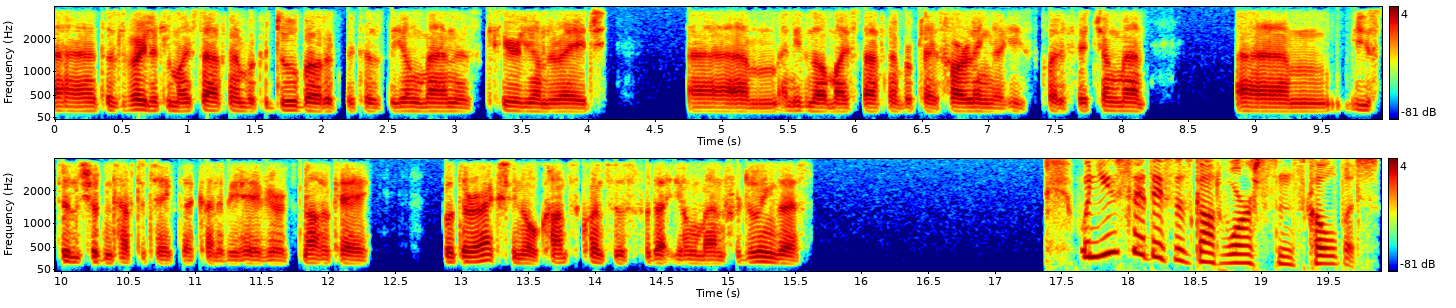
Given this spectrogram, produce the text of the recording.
Uh, there's very little my staff member could do about it because the young man is clearly underage. Um, and even though my staff member plays hurling, he's quite a fit young man, um, you still shouldn't have to take that kind of behaviour. It's not okay. But there are actually no consequences for that young man for doing that. When you say this has got worse since COVID,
